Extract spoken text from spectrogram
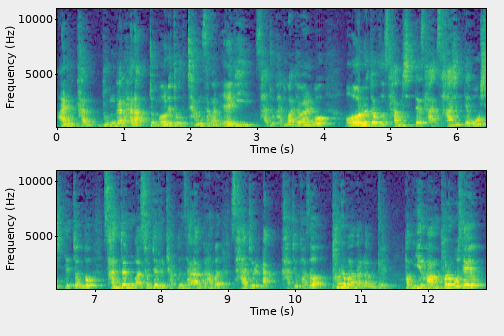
아니면 단 누군가를 하나 좀 어느 정도 장성한 애기 사주 가지고 가지 말고 어느 정도 30대, 40, 대 50대 정도 산전과 수전을 겪은 사람들 한번 사주를 딱 가지고 가서 풀어봐달라고 그래. 한번 이름 한번 풀어보세요.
